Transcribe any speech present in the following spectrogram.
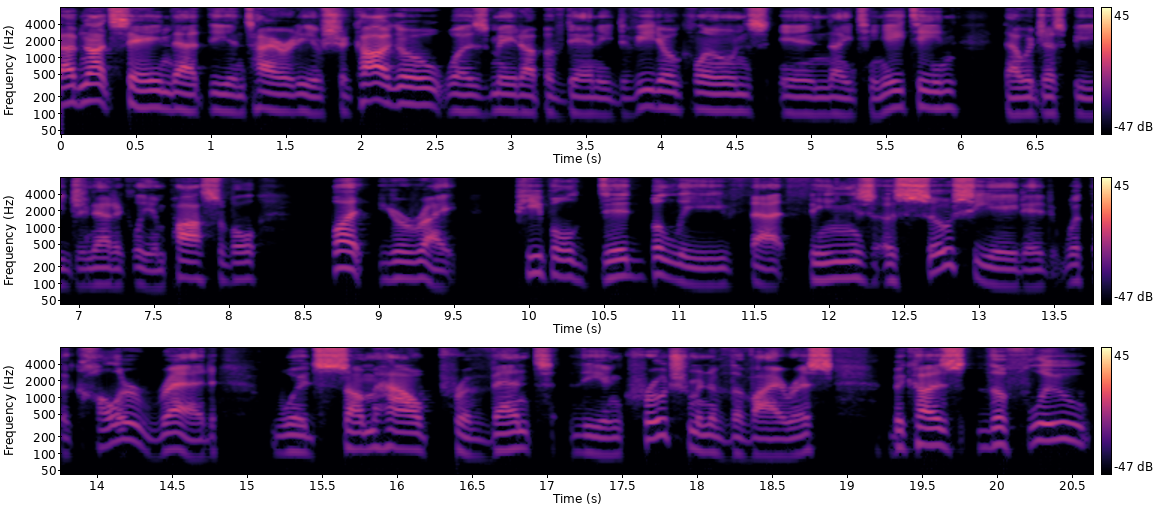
I'm not saying that the entirety of Chicago was made up of Danny DeVito clones in 1918. That would just be genetically impossible. But you're right. People did believe that things associated with the color red would somehow prevent the encroachment of the virus because the flu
